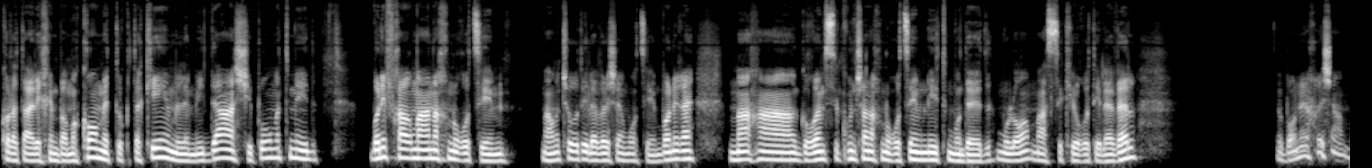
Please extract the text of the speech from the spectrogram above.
כל התהליכים במקום, מתוקתקים, למידה, שיפור מתמיד. בואו נבחר מה אנחנו רוצים, מה ה-maturity level שהם רוצים, בואו נראה מה הגורם סיכון שאנחנו רוצים להתמודד מולו, מה ה-security ובואו נלך לשם.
